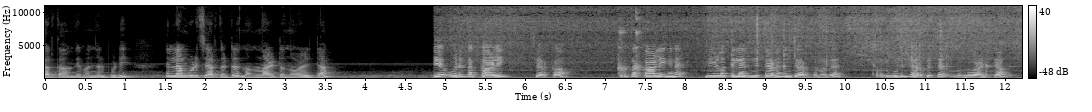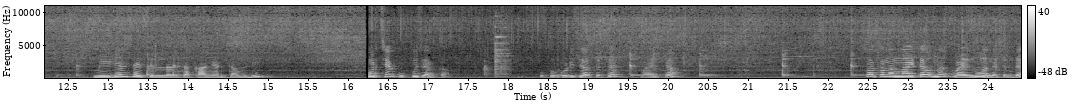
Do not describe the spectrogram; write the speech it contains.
ചേർത്താൽ മതി മഞ്ഞൾപ്പൊടി. എല്ലാം കൂടി ചേർത്തിട്ട് നന്നായിട്ടൊന്ന് വഴറ്റാം. ഒരു തക്കാളി ചേർക്കാം. ഒരു തക്കാളി ഇങ്ങനെ നീളത്തിൽ അരിഞ്ഞിട്ടാണ് ഞാൻ ചേർക്കുന്നത്. അതുകൂടി ചേർത്തിട്ട് ഒന്ന് വഴറ്റാം. മീഡിയം സൈസിലുള്ള ഒരു തക്കാളി എടുത്താൽ മതി. കുറച്ച് ഉപ്പ് ചേർക്കാം. ഉപ്പും കൂടി ചേർത്തിട്ട് വഴറ്റാം. ഇതൊക്കെ നന്നായിട്ട് ഒന്ന് വഴന്നു വന്നിട്ടുണ്ട്.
